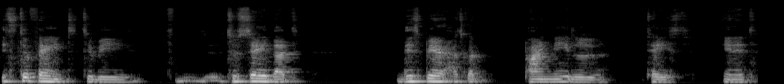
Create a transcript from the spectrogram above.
it's too faint to be to say that this beer has got pine needle taste in it.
